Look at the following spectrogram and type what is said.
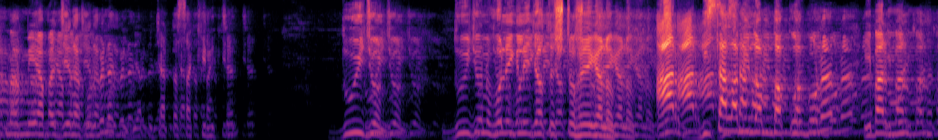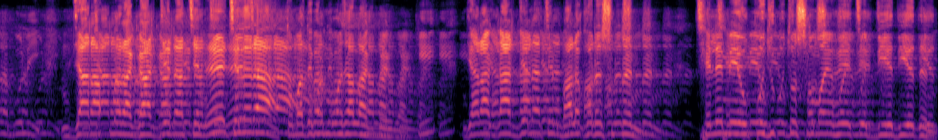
আপনার মেয়ে আবার জেনা করবে না? আপনি চারটা সাক্ষী নিচ্ছেন? দুইজন দুইজন। হলে গেলে যথেষ্ট হয়ে গেল। আর বিশাল আমি লম্বা করব না। এবার মূল কথাটা বলি। যারা আপনারা গার্জেন আছেন এ ছেলেরা তোমাদের এবার মজা লাগবে কি? যারা গার্জেন আছেন ভালো করে শুনেন। ছেলে মেয়ে উপযুক্ত সময় হয়েছে বিয়ে দিয়ে দেন।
